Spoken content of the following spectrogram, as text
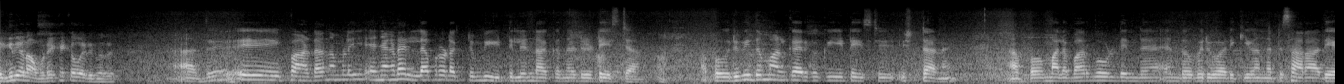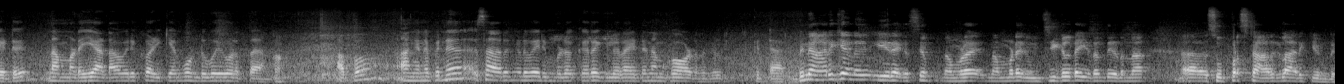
എങ്ങനെയാണ് അവിടേക്കൊക്കെ വരുന്നത്? അത് ഈ പട നമ്മൾ ഞങ്ങളുടെ എല്ലാ പ്രൊഡക്റ്റും വീട്ടിലുണ്ടാക്കുന്ന ഒരു ടേസ്റ്റാണ് അപ്പോൾ ഒരുവിധം ആൾക്കാർക്കൊക്കെ ഈ ടേസ്റ്റ് ഇഷ്ടമാണ് അപ്പോൾ മലബാർ ഗോൾഡിന്റെ എന്തോ പരിപാടിക്ക് വന്നിട്ട് സാർ ആദ്യമായിട്ട് നമ്മുടെ ഈ അട അവർ കഴിക്കാൻ കൊണ്ടുപോയി കൊടുത്താണ് അപ്പോൾ അങ്ങനെ പിന്നെ സാർ ഇങ്ങോട്ട് വരുമ്പോഴൊക്കെ റെഗുലറായിട്ട് നമുക്ക് ഓർഡറുകൾ കിട്ടാറുണ്ട്. പിന്നെ ആരൊക്കെയാണ് ഈ രഹസ്യം? നമ്മുടെ നമ്മുടെ രുചികളുടെ ഇടം തേടുന്ന സൂപ്പർ സ്റ്റാറുകൾ ആരൊക്കെയുണ്ട്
